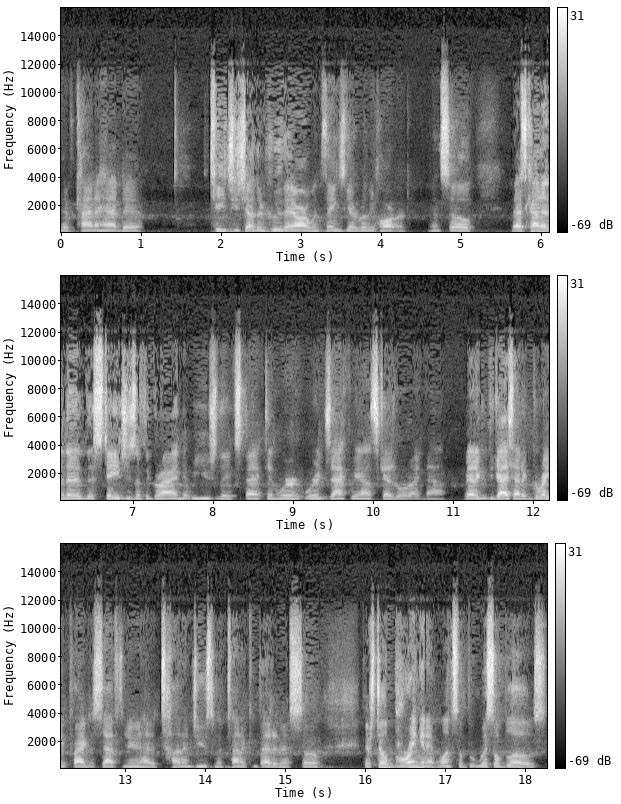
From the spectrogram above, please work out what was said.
have kind of had to teach each other who they are when things get really hard and so that's kind of the, the stages of the grind that we usually expect and we're, we're exactly on schedule right now we had a, the guys had a great practice afternoon had a ton of juice and a ton of competitiveness so they're still bringing it once the whistle blows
